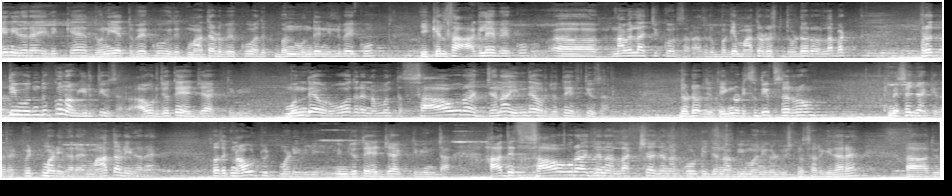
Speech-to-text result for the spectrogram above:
ಏನಿದ್ದಾರೆ ಇದಕ್ಕೆ ಧ್ವನಿ ಎತ್ತಬೇಕು, ಇದಕ್ಕೆ ಮಾತಾಡಬೇಕು, ಅದಕ್ಕೆ ಬಂದು ಮುಂದೆ ನಿಲ್ಲಬೇಕು ಈ ಕೆಲಸ ಆಗಲೇಬೇಕು. ನಾವೆಲ್ಲ ಚಿಕ್ಕವ್ರು ಸರ್, ಅದ್ರ ಬಗ್ಗೆ ಮಾತಾಡೋಷ್ಟು ದೊಡ್ಡವರು ಅಲ್ಲ, ಬಟ್ ಪ್ರತಿಯೊಂದಕ್ಕೂ ನಾವು ಇರ್ತೀವಿ ಸರ್, ಅವ್ರ ಜೊತೆ ಹೆಜ್ಜೆ ಹಾಕ್ತೀವಿ. ಮುಂದೆ ಅವ್ರು ಹೋದರೆ ನಮ್ಮಂಥ ಸಾವಿರ ಜನ ಹಿಂದೆ ಅವ್ರ ಜೊತೆ ಇರ್ತೀವಿ ಸರ್ ದೊಡ್ಡವ್ರ ಜೊತೆ. ಈಗ ನೋಡಿ ಸುದೀಪ್ ಸರ್ ಮೆಸೇಜ್ ಹಾಕಿದ್ದಾರೆ, ಟ್ವಿಟ್ ಮಾಡಿದ್ದಾರೆ, ಮಾತಾಡಿದ್ದಾರೆ. ಸೊ ಅದಕ್ಕೆ ನಾವು ಟ್ವಿಟ್ ಮಾಡಿದ್ವಿ ನಿಮ್ಮ ಜೊತೆ ಹೆಜ್ಜೆ ಹಾಕ್ತೀವಿ ಅಂತ. ಆದರೆ ಸಾವಿರ ಜನ, ಲಕ್ಷ ಜನ, ಕೋಟಿ ಜನ ಅಭಿಮಾನಿಗಳು ವಿಷ್ಣು ಸರ್ಗಿದ್ದಾರೆ. ಅದು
